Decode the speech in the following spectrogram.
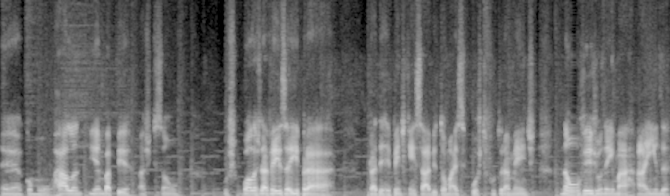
é, como Haaland e Mbappé. Acho que são os bolas da vez aí para para de repente, quem sabe, tomar esse posto futuramente. Não vejo o Neymar ainda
